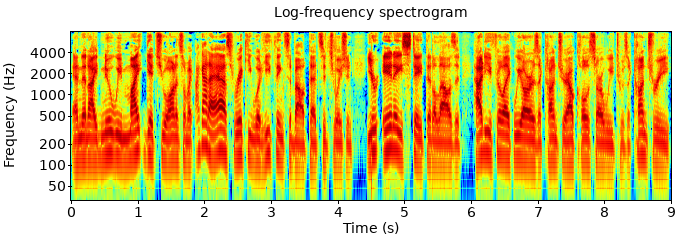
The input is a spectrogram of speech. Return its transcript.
And then I knew we might get you on it, so I'm like, I got to ask Ricky what he thinks about that situation. You're in a state that allows it. How do you feel like we are as a country? How close are we to as a country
